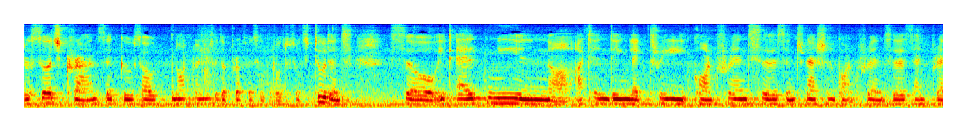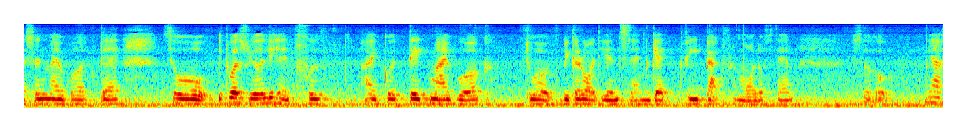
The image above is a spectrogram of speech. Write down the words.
research grants that goes out not only to the professors but also to students. So it helped me in uh, attending like three conferences international conferences and present my work there. So it was really helpful. I could take my work to a bigger audience and get feedback from all of them. So yeah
